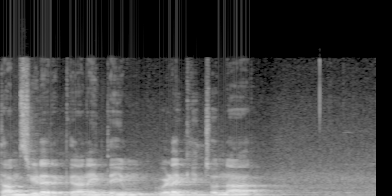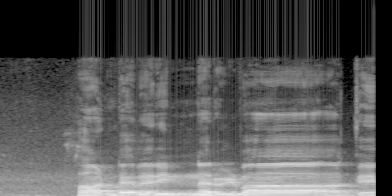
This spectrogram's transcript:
தாம் சீடருக்கு அனைத்தையும் விளக்கிச் சொன்னார். ஆண்டவரின் அருள்வாக்கு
